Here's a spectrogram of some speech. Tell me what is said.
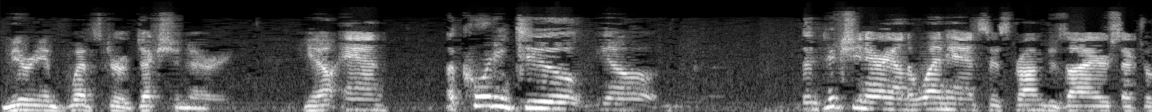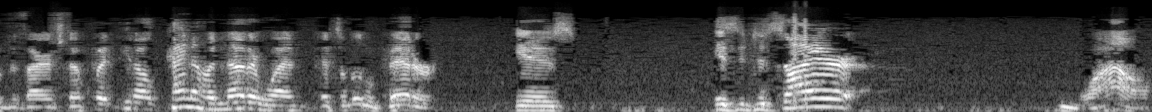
Merriam-Webster dictionary? You know, and according to, you know, the dictionary on the one hand says strong desire, sexual desire stuff, but, you know, kind of another one that's a little better is, is the desire, wow,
